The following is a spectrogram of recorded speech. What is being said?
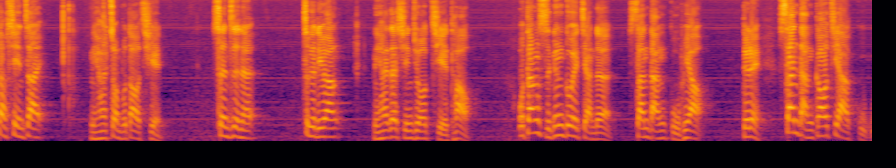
到现在你还赚不到钱，甚至呢，这个地方你还在寻求解套。我当时跟各位讲的三档股票，对不对？三档高价股，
